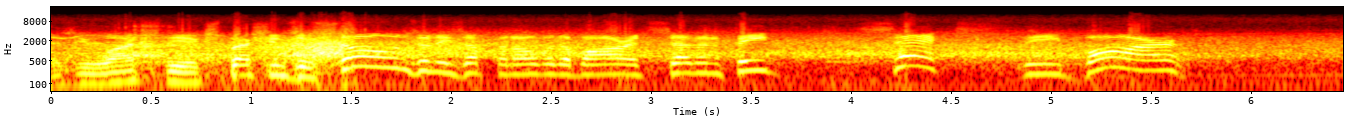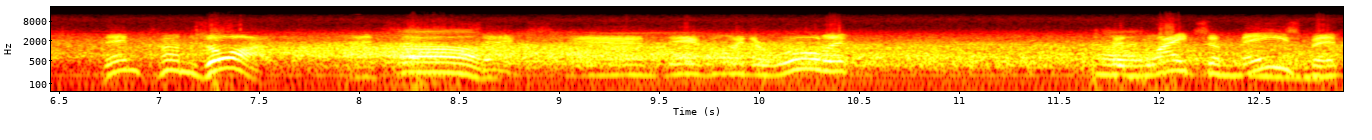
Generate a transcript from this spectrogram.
As you watch the expressions of Stones, and he's up and over the bar at seven feet six. The bar then comes off at Oh. six, and they're going to rule it to Oh, Dwight's amazement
